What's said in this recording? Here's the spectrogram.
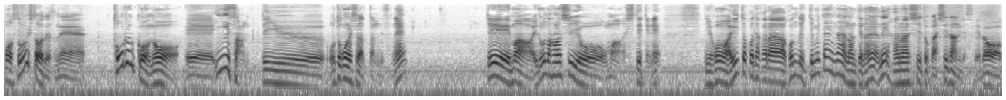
もうその人はですね、トルコの、えー、イーさんっていう男の人だったんですね。で、まあ、いろんな話を、まあ、しててね、日本はいいとこだから今度行ってみたいな、なんてね、話とかしてたんですけど、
